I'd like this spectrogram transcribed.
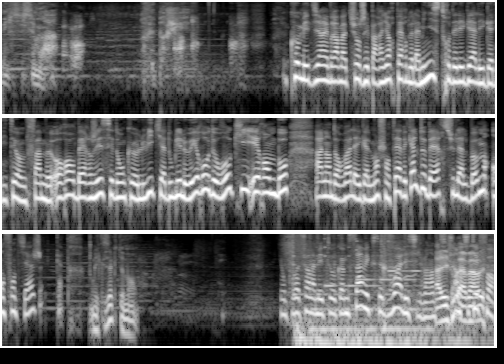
Mais ici, c'est moi. Ne fais pas chier. Comédien et dramaturge et par ailleurs père de la ministre déléguée à l'égalité homme-femme Aurore Berger. C'est donc euh, lui qui a doublé le héros de Rocky et Rambo. Alain Dorval a également chanté avec Aldebert sur l'album Enfantillage 4. Exactement. Et on pourrait faire la météo comme ça avec cette voix. Allez Sylvain, un Allez, je- un ah, petit bah, effort.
